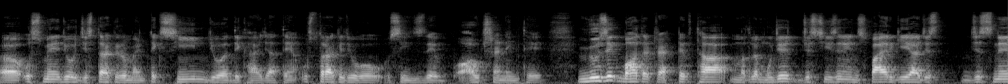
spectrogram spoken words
उसमें जो जिस तरह के रोमांटिक सीन जो दिखाए जाते हैं उस तरह के जो सीन्स थे आउटस्टैंडिंग थे। म्यूज़िक बहुत अट्रैक्टिव था मतलब मुझे जिस चीज़ ने इंस्पायर किया जिस जिसने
